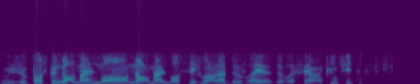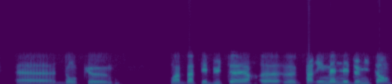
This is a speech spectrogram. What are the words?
je pense que normalement, normalement, ces joueurs-là devraient devraient faire un clean sheet. Euh, donc, euh, moi, Bappé buteur, euh, euh, Paris mène les demi-temps,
